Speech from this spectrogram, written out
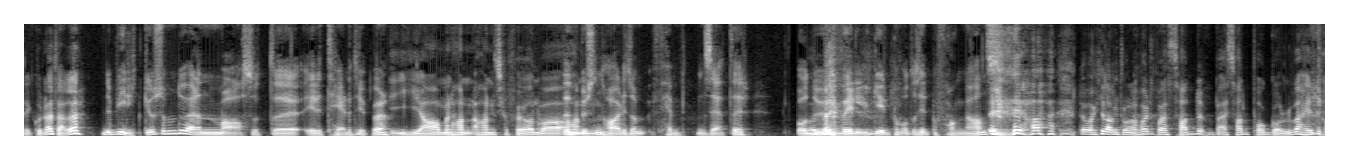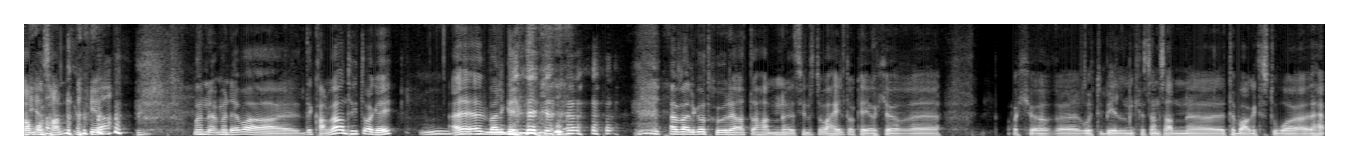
Det kunne vært verre. Det virker jo som du er en masete, irriterende type. Ja, men han, han sjåføren var... Den han, bussen har liksom 15 seter, og du velger på en måte å sitte på fanget hans. ja, det var ikke langt unna faktisk, for jeg satt, jeg satt på gulvet helt frem hos han. Ja. Men, men det var... Det kan være han tykte det var gøy. Mm. Jeg, jeg velger... jeg velger å tro det at han synes det var helt ok å kjøre... Å kjøre rutebilen Kristiansand eh, tilbake til Stoa eh,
